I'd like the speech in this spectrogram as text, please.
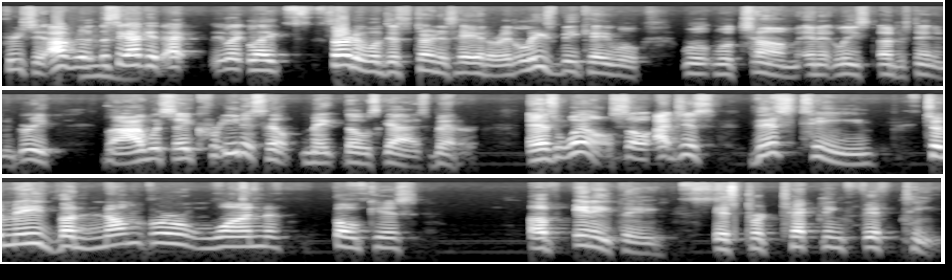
Appreciate. It. I really let's see. I could I, like like Serda will just turn his head, or at least BK will will will chum and at least understand and agree. But I would say Creed has helped make those guys better as well. So I just this team to me the number one focus of anything is protecting 15.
